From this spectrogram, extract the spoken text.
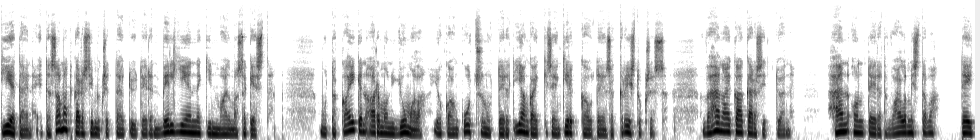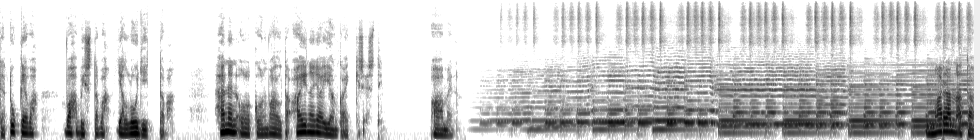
tietäen, että samat kärsimykset täytyy teidän veljiennekin maailmassa kestää. Mutta kaiken armon Jumala, joka on kutsunut teidät iankaikkiseen kirkkauteensa Kristuksessa, vähän aikaa kärsittyänne, hän on teidät valmistava, teitä tukeva, vahvistava ja lujittava. Hänen olkoon valta aina ja iankaikkisesti. Aamen. Maranata,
